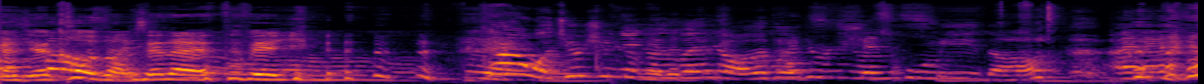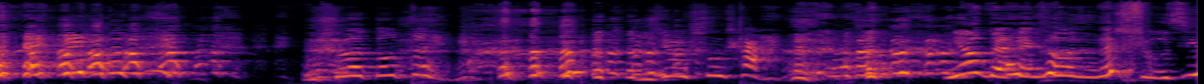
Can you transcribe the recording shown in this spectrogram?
感觉寇总现在特别看我就是那个温柔的，他就是那个粗粝的。哎，你说的都对，你就是树杈，你要表现出你的属性。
